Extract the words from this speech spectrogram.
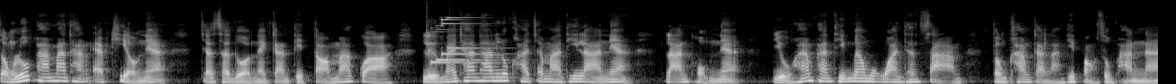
ส่งรูปพระมาทางแอปเขียวเนี่ยจะสะดวกในการติดต่อมากกว่า หรือไม่ถ้าท่านลูกค้าจะมาที่ร้านเนี่ยร้านผมเนี่ยอยู่ห้างพันทิพย์เมืองวงวานชั้น 3 ตรงข้ามกับร้านพี่ป๋องสุพรรณนะ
